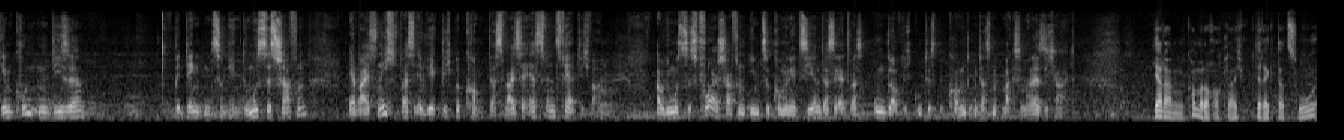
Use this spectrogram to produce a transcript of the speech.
dem Kunden diese Bedenken zu nehmen. Du musst es schaffen, er weiß nicht, was er wirklich bekommt. Das weiß er erst, wenn es fertig war. Aber du musst es vorher schaffen, ihm zu kommunizieren, dass er etwas unglaublich Gutes bekommt und das mit maximaler Sicherheit. Ja, dann kommen wir doch auch gleich direkt dazu,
